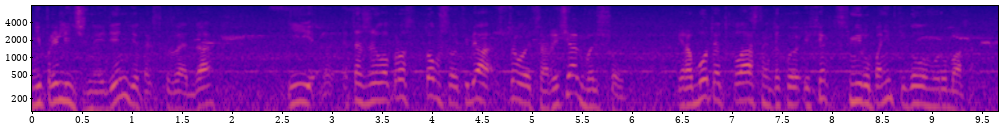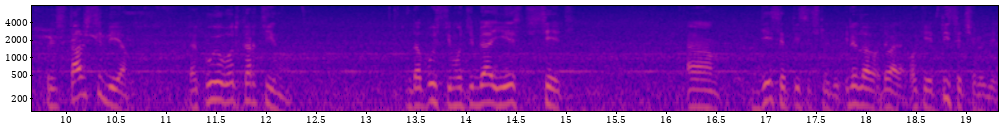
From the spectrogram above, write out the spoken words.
неприличные деньги, так сказать, да. И это же вопрос в том, что у тебя строится рычаг большой, и работает классный такой эффект с миру по нитке голому рубаха. Представь себе такую вот картину. Допустим, у тебя есть сеть, а, 10 тысяч людей, или давай, давай, окей, тысяча людей,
